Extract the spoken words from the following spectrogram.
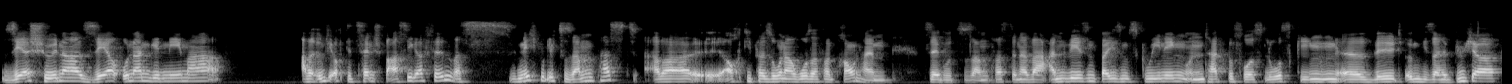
sehr schöner, sehr unangenehmer, aber irgendwie auch dezent spaßiger Film, was nicht wirklich zusammenpasst, aber äh, auch die Persona Rosa von Braunheim sehr gut zusammenpasst, denn er war anwesend bei diesem Screening und hat, bevor es losging, äh, wild irgendwie seine Bücher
